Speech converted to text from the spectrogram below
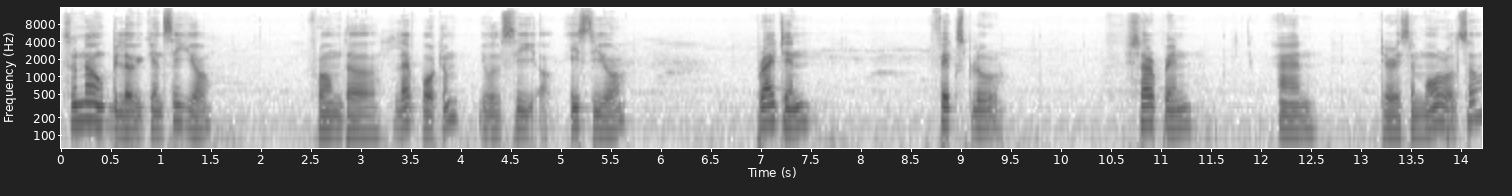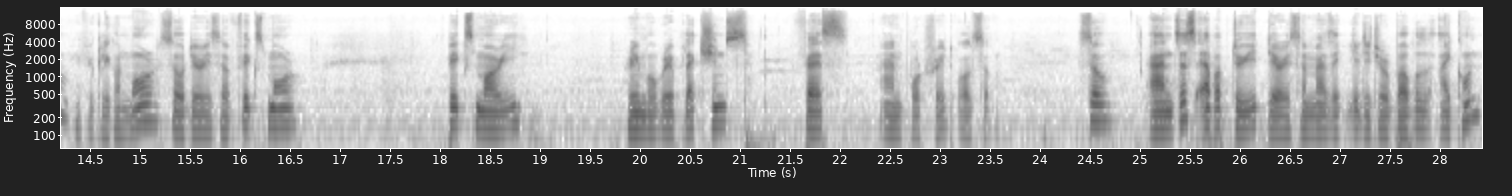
So now below you can see here from the left bottom you will see uh, HDR brighten fix blur sharpen and there is a more also if you click on more. So there is a fix more Pixmary remove reflections face and portrait also. So and just above to it there is a magic editor bubble icon.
